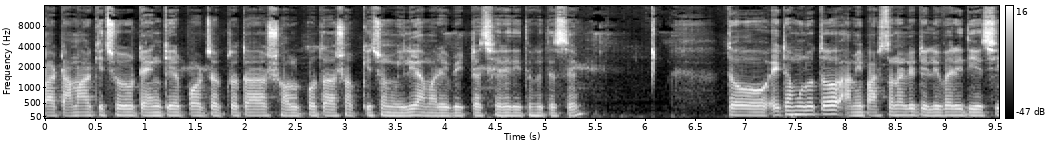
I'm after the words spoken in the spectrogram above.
বাট আমার কিছু ট্যাঙ্কের পর্যাপ্ততা, স্বল্পতা সব কিছু মিলিয়ে আমার এই ব্রিডটা ছেড়ে দিতে হইতেছে। তো এটা মূলত আমি পার্সোনালি ডেলিভারি দিয়েছি।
